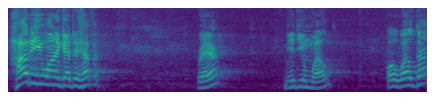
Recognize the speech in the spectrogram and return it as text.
How do you want to get to heaven? Rare, medium, well, or well done?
